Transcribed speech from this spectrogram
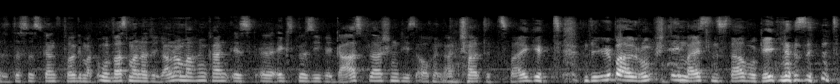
also das ist ganz toll gemacht. Und was man natürlich auch noch machen kann, ist äh, exklusive Gasflaschen, die es auch in Uncharted 2 gibt, und die überall rumstehen, meistens da, wo Gegner sind.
